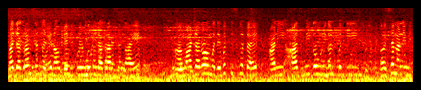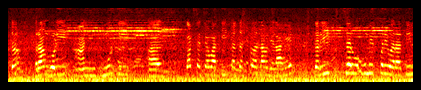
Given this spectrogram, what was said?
माझ्या ग्रामसंघाचे नाव महिला ग्रामसंघ आहे. माझ्या गावामध्ये बत्तीस गट आहेत आणि आज मी गौरी गणपती सणानिमित्त रांगोळी आणि मूर्ती कापसाच्या वाती त्याचा स्टॉल लावलेला आहे. तरी सर्व उमेद परिवारातील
